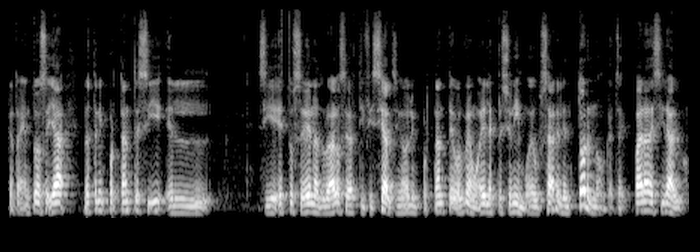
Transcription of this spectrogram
Entonces ya no es tan importante si, el, si esto se ve natural o se ve artificial, sino lo importante, volvemos, es el expresionismo, es usar el entorno para decir algo.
